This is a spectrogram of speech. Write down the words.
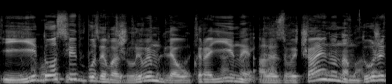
Її досвід буде важливим для України, але звичайно нам дуже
